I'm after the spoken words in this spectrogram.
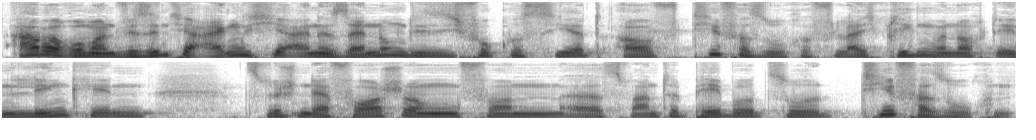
Aber Roman, wir sind ja eigentlich hier eine Sendung, die sich fokussiert auf Tierversuche. Vielleicht kriegen wir noch den Link hin zwischen der Forschung von äh, Svante Pebo zu Tierversuchen.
